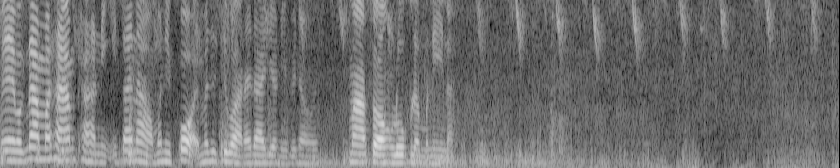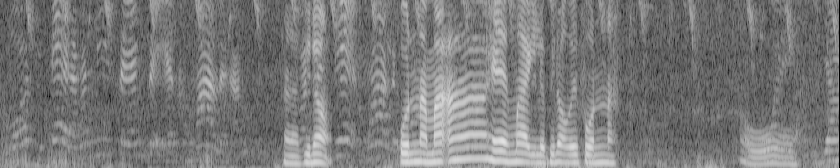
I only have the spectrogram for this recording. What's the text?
แม่บักดำมาทามขาหนีใต้หนาวมันนี่ปล่อยมันจะสิว่าในใดเดียวนี้ไปหน่อยมาซองรูปเลยมันนี่นะอ่าพี่น้องฝนน่ะมาอ้าแห้งมากอีเลยพี่น้องเอ้ยฝนน่ะโอ้ยยา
